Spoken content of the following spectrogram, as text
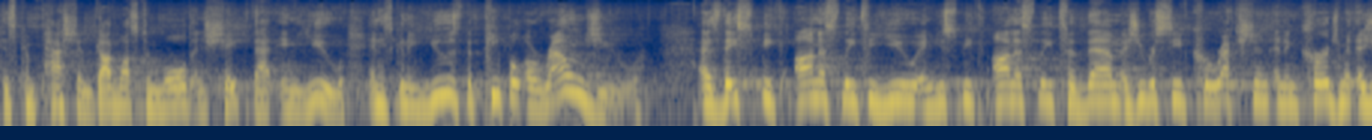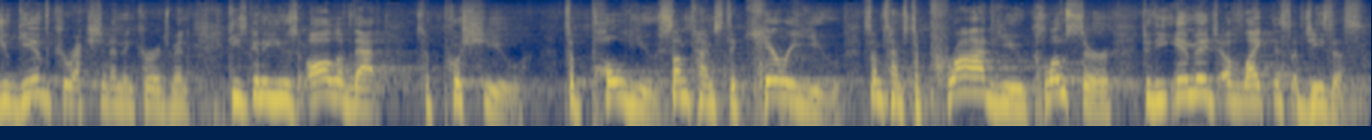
his compassion. God wants to mold and shape that in you, and he's going to use the people around you as they speak honestly to you and you speak honestly to them, as you receive correction and encouragement, as you give correction and encouragement, He's going to use all of that to push you, to pull you, sometimes to carry you, sometimes to prod you closer to the image of likeness of Jesus.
